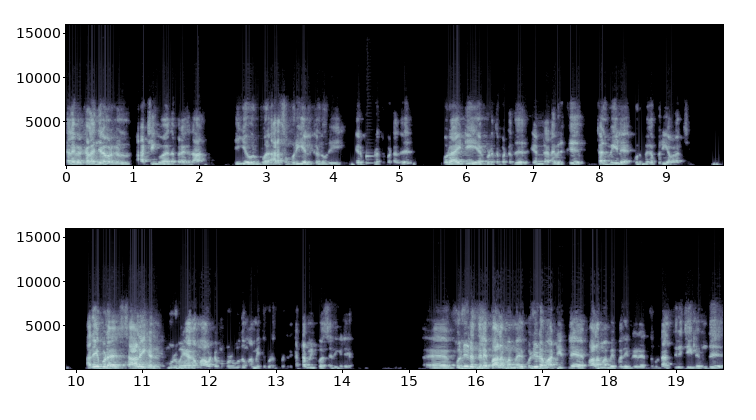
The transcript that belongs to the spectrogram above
தலைவர் கலைஞர் அவர்கள் ஆட்சிக்கு வந்த பிறகுதான் இங்கே ஒரு பொ- அரசு பொறியியல் கல்லூரி ஏற்படுத்தப்பட்டது. ஒரு ஐடி ஏற்படுத்தப்பட்டது என்ற அளவிற்கு கல்வியில ஒரு மிகப்பெரிய வளர்ச்சி. அதே போல சாலைகள் முழுமையாக மாவட்டம் முழுவதும் அமைத்து கொடுக்கப்பட்டது கட்டமைப்பு வசதிகளே. அஹ் கொள்ளிடத்திலே பாலம் அமை கொள்ளிடம் ஆற்றிலே பாலம் அமைப்பதை எடுத்துக்கொண்டால் திருச்சியிலிருந்து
